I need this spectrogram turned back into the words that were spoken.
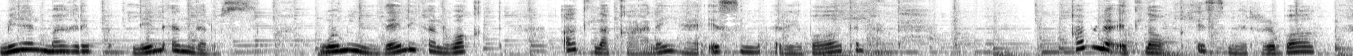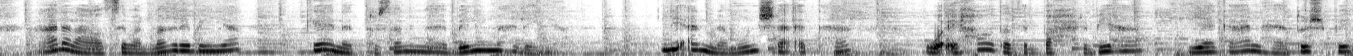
من المغرب للأندلس ومن ذلك الوقت أطلق عليها اسم رباط الفتح. قبل إطلاق اسم الرباط على العاصمة المغربية كانت تسمى بالمهدية لأن منشأتها وإحاطة البحر بها يجعلها تشبه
